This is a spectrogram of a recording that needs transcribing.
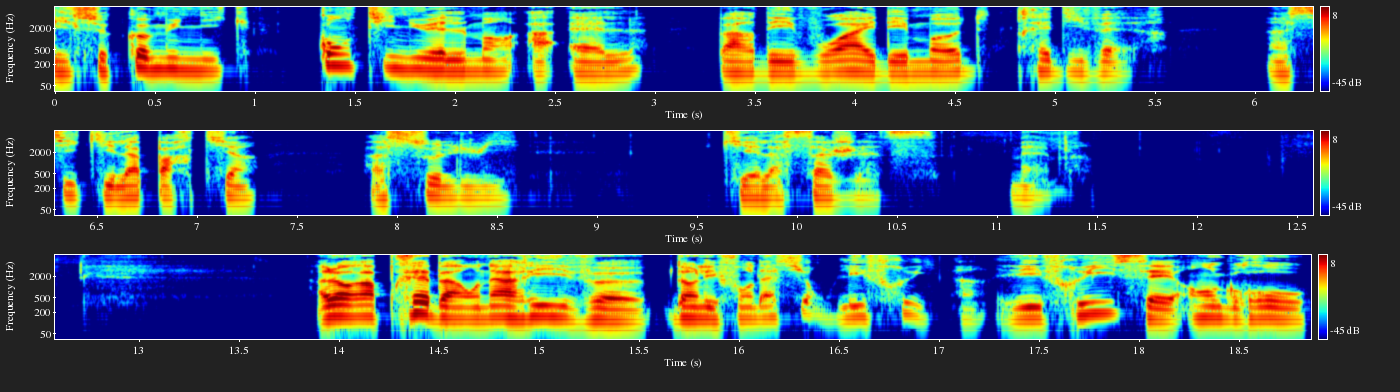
il se communique continuellement à elle par des voies et des modes très divers, ainsi qu'il appartient à celui qui est la sagesse même. Alors après, ben, on arrive euh, dans les fondations, les fruits. Hein. Les fruits, c'est en gros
